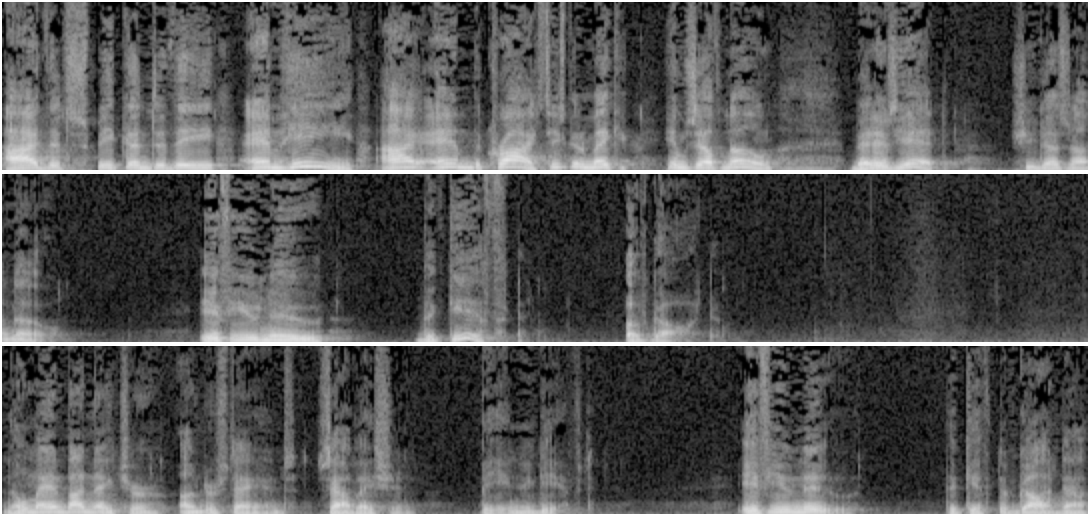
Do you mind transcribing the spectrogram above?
I that speak unto thee am he. I am the Christ. He's going to make himself known. But as yet, she does not know. If you knew the gift of God, no man by nature understands salvation being a gift. If you knew the gift of God. Now,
